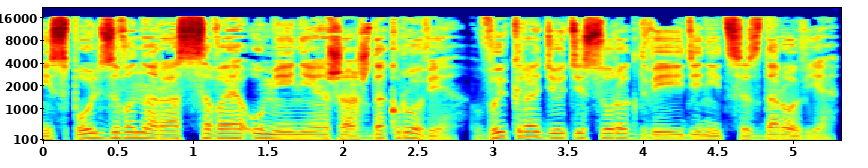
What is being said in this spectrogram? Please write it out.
Использовано расовое умение жажда крови. Вы крадете 42 единицы здоровья.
